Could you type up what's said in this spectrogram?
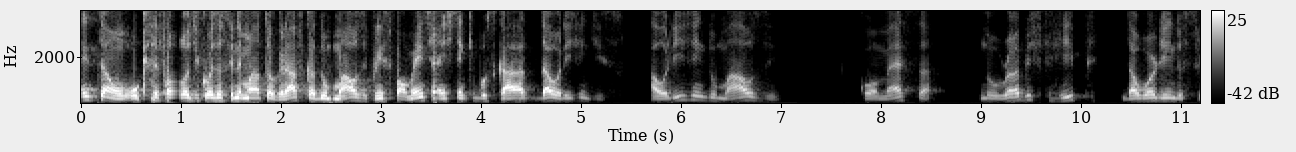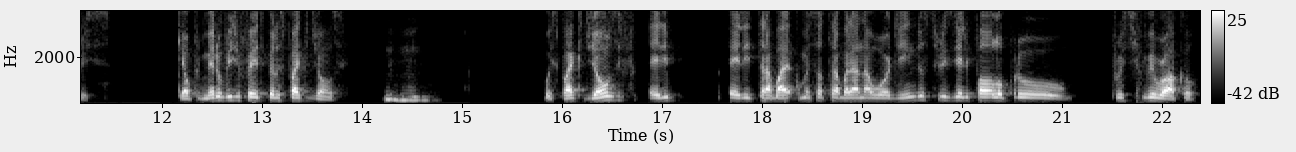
Então, o que você falou de coisa cinematográfica, do mouse principalmente, a gente tem que buscar da origem disso. A origem do mouse começa no Rubbish Heap da World Industries, que é o primeiro vídeo feito pelo Spike Jonze. Uhum. O Spike Jones, ele, ele trabalha, começou a trabalhar na World Industries e ele falou pro, pro Steve Rockwell,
